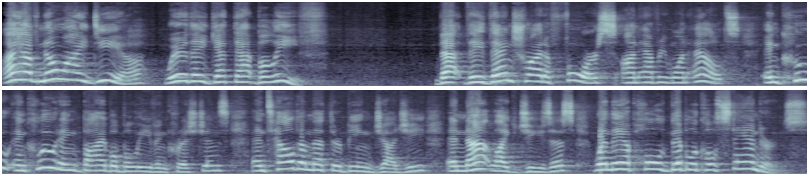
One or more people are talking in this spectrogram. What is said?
I have no idea where they get that belief that they then try to force on everyone else, including Bible believing Christians, and tell them that they're being judgy and not like Jesus when they uphold biblical standards.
